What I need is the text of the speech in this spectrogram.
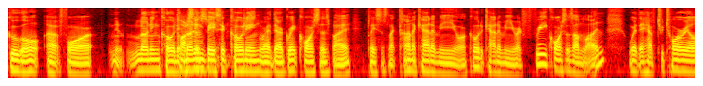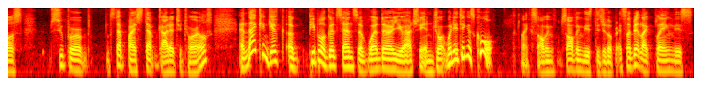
Google uh, for you know, learning coding, Courses, learning right? basic coding. Right, there are great courses by places like Khan Academy or Codecademy, right? Free courses online where they have tutorials, super step-by-step guided tutorials, and that can give uh people a good sense of whether you actually enjoy. What do you think is cool? Like solving solving these digital. It's a bit like playing these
